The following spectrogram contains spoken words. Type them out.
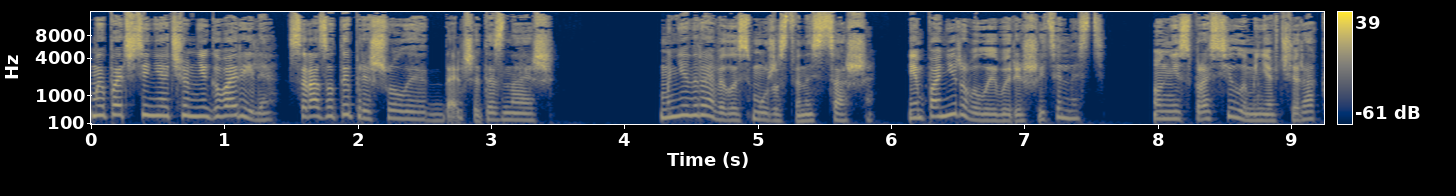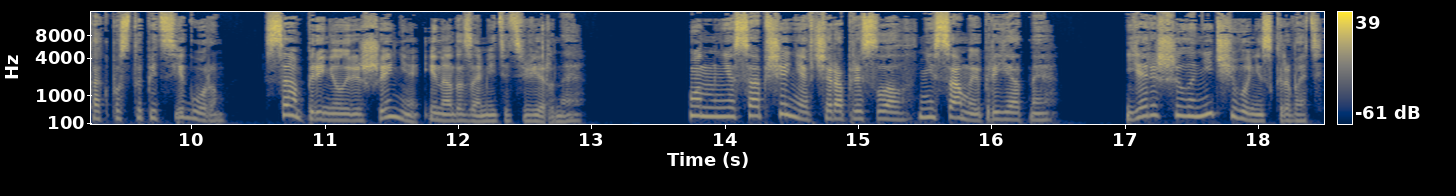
«Мы почти ни о чем не говорили. Сразу ты пришел, и дальше ты знаешь». Мне нравилась мужественность Саши. Импонировала его решительность. Он не спросил у меня вчера, как поступить с Егором. Сам принял решение, и, надо заметить, верное. Он мне сообщения вчера прислал, не самые приятные. Я решила ничего не скрывать.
